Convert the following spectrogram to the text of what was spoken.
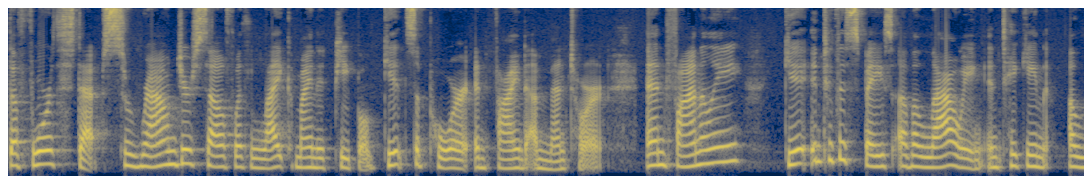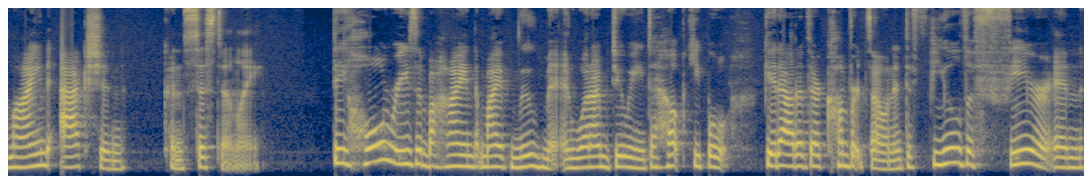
The fourth step, surround yourself with like minded people, get support, and find a mentor. And finally, get into the space of allowing and taking aligned action consistently the whole reason behind my movement and what I'm doing to help people get out of their comfort zone and to feel the fear and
